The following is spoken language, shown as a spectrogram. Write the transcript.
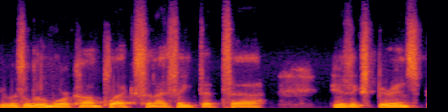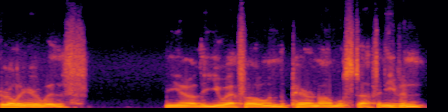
it was a little more complex. And I think that uh, his experience earlier with, you know, the UFO and the paranormal stuff, and even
